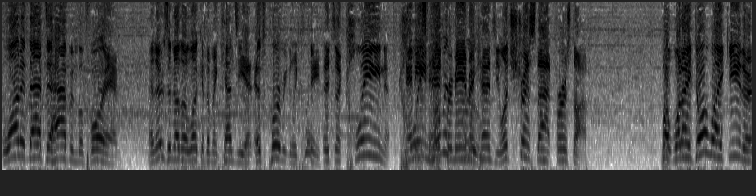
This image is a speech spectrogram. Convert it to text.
wanted that to happen beforehand. And there's another look at the McKenzie. It's perfectly clean. It's a clean, clean hit for me and. McKenzie. Let's stress that first off. But what I don't like either,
